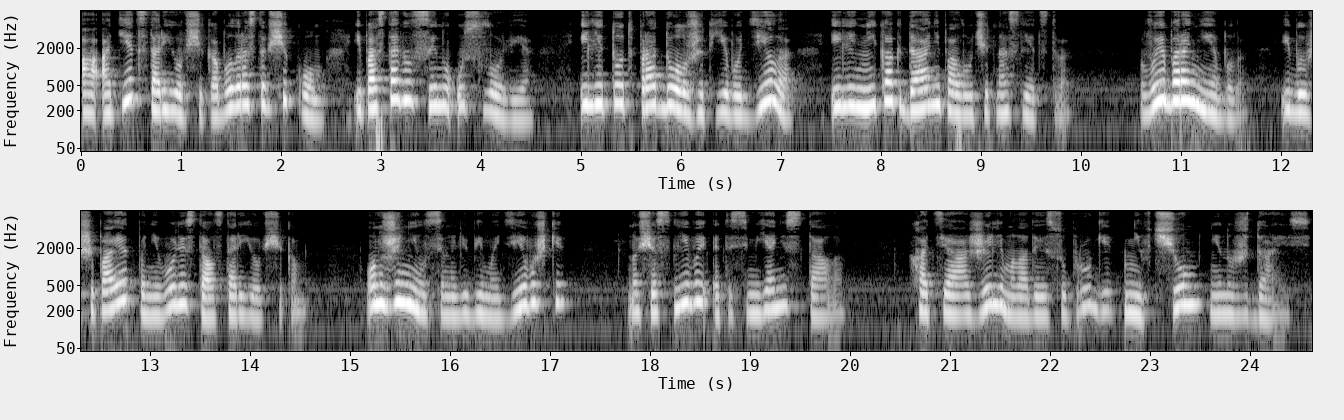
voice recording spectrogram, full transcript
А отец старьевщика был ростовщиком и поставил сыну условие – или тот продолжит его дело, или никогда не получит наследство. Выбора не было, и бывший поэт поневоле стал старьевщиком. Он женился на любимой девушке – но счастливой эта семья не стала, хотя жили молодые супруги, ни в чем не нуждаясь.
